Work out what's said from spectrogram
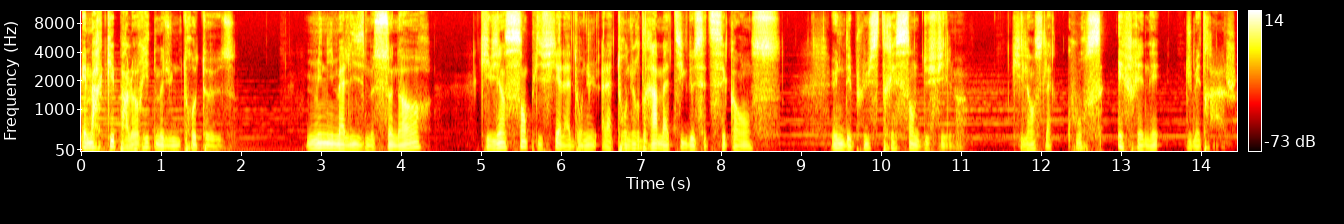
est marqué par le rythme d'une trotteuse. Minimalisme sonore qui vient s'amplifier à la tournure dramatique de cette séquence, une des plus stressantes du film, qui lance la course effrénée du métrage.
